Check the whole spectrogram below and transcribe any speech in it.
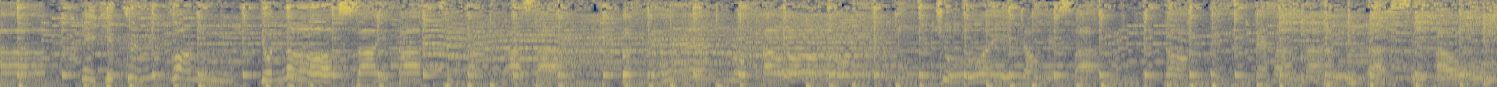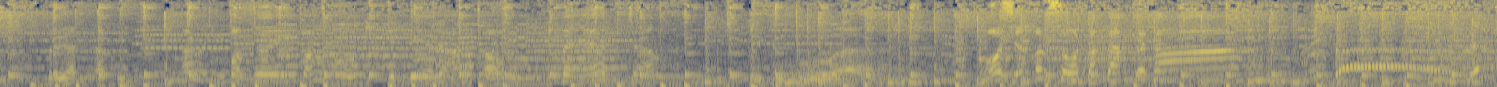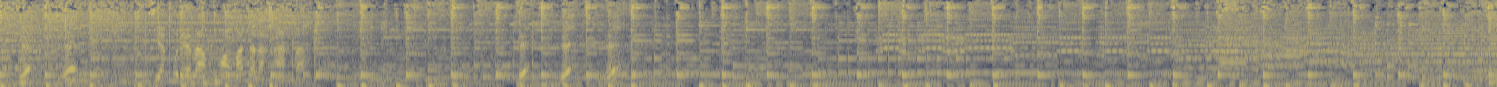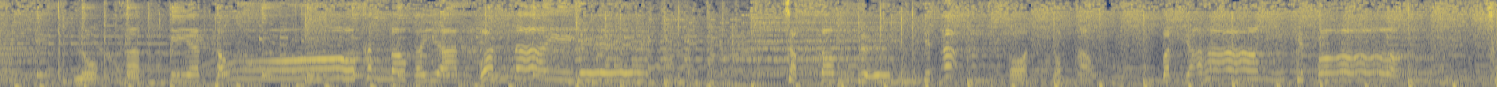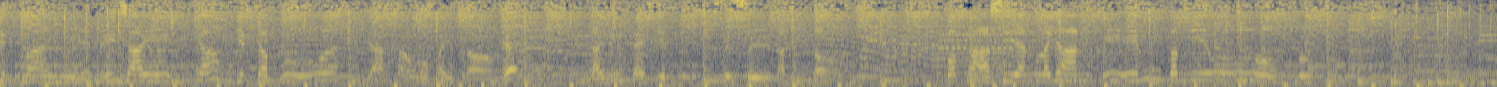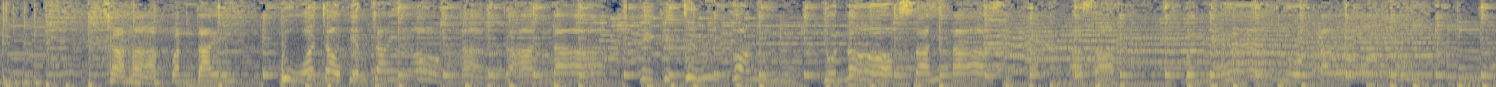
คนโสดดังๆด้วยครับเฮ้เฮ้เฮ้เสียงผู้ใดรำห้อมาแต่ละงานมาเฮ้เฮ้เฮ้ลงหักเมียเขาขันเมาขยันวันนายเย็นจำต้องเดินคิดอะ ก่อนจบเอา บัดยามคิดพอคิดไว้ในใจยามคิดกับหัว อยากเข้าไปปลอมเฮ้ได้แต่คิดซื่อนั่นต่อบอกกล้าเสียงละยานปีนต้นยิวถ้าหากวันใดผัวเจ้าเปลี่ยนใจออ สายตาสิขัดอาสาเบิ่งแย้งลูกเต้า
